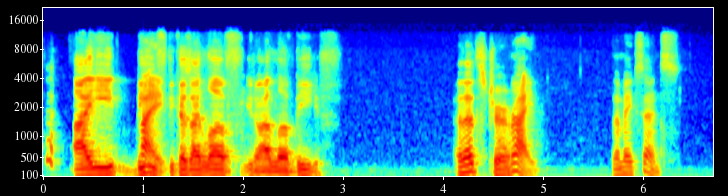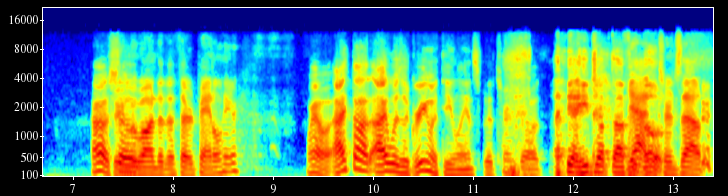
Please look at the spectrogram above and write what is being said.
I eat beef Right. because I love you know I love beef. Uh, That's true. Right. That makes sense. Oh, Should we move on to the third panel here? wow, I thought I was agreeing with you, Lance, but it turns out yeah, he jumped off yeah, your it turns out.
